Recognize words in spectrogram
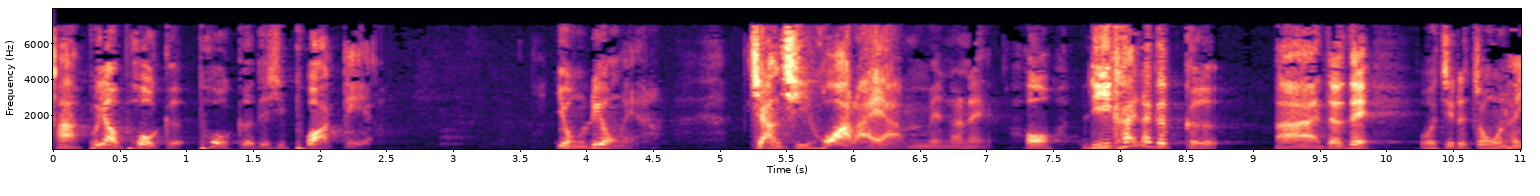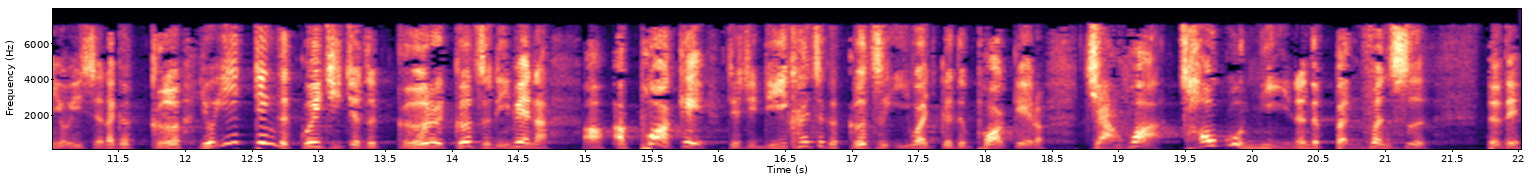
啊，不要破格，破格的是破格，用量呀，讲起话来呀，没那呢哦，离开那个格啊，对不对？我觉得中文很有意思，那个格有一定的规矩，就是格格子里面呢啊啊破格就是离开这个格子以外，跟着破格了。讲话超过女人的本分是，对不对？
